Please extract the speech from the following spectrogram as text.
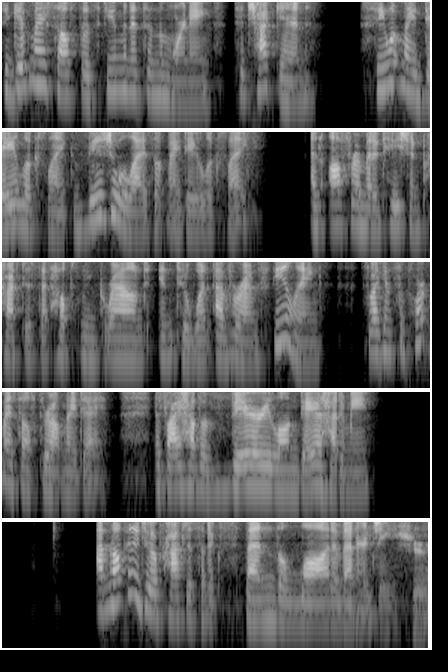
to give myself those few minutes in the morning to check in, see what my day looks like, visualize what my day looks like, and offer a meditation practice that helps me ground into whatever I'm feeling so I can support myself throughout my day. If I have a very long day ahead of me, I'm not going to do a practice that expends a lot of energy. Sure.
